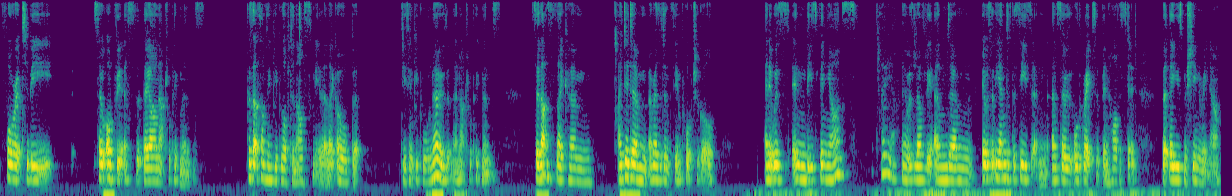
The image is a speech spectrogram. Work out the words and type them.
for it to be so obvious that they are natural pigments. Because that's something people often ask me. They're like, oh, but do you think people will know that they're natural pigments? So that's like, um, I did um, a residency in Portugal and it was in these vineyards Oh yeah. and it was lovely. And um, it was at the end of the season, and so all the grapes had been harvested, but they use machinery now.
